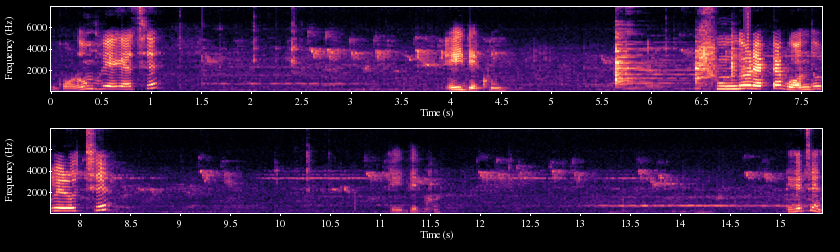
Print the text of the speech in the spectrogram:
গরম হয়ে গেছে। এই দেখুন। সুন্দর একটা গন্ধ বেরোচ্ছে। এই দেখুন। দেখেছেন?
